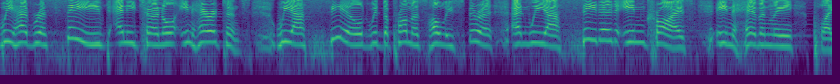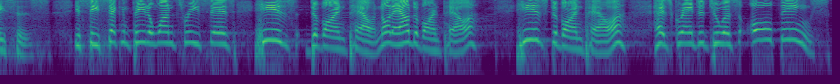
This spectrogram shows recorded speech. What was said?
We have received an eternal inheritance. We are sealed with the promise, Holy Spirit, and we are seated in Christ in heavenly places. You see, 2 Peter 1 3 says, His divine power, not our divine power, His divine power has granted to us all things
